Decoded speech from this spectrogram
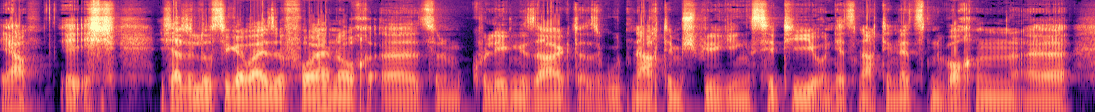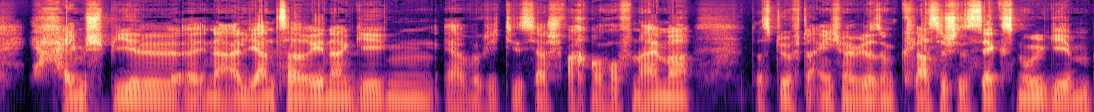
Ja, ich, ich hatte lustigerweise vorher noch äh, zu einem Kollegen gesagt, also gut nach dem Spiel gegen City und jetzt nach den letzten Wochen äh, Heimspiel äh, in der Allianz Arena gegen ja wirklich dieses Jahr schwache Hoffenheimer, das dürfte eigentlich mal wieder so ein klassisches 6-0 geben.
